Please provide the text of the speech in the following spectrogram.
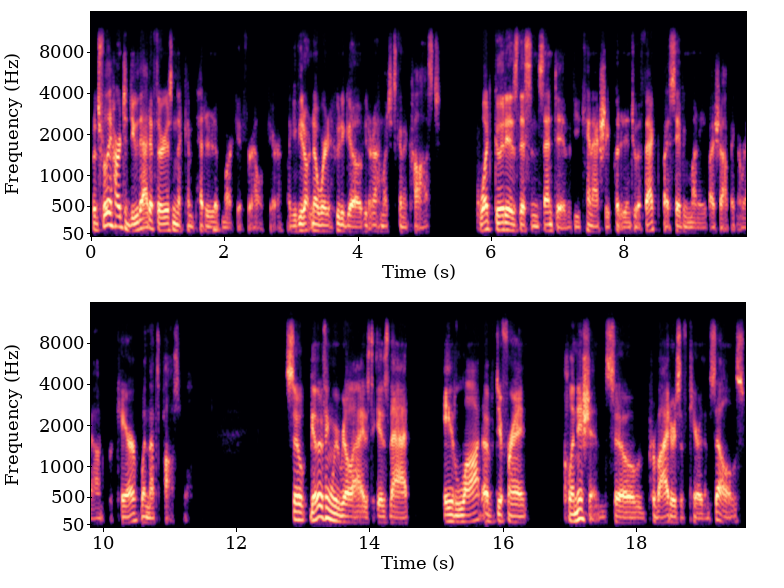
But it's really hard to do that if there isn't a competitive market for healthcare. Like if you don't know where who to go, if you don't know how much it's going to cost, what good is this incentive if you can't actually put it into effect by saving money by shopping around for care when that's possible? So the other thing we realized is that a lot of different clinicians, so providers of care themselves,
